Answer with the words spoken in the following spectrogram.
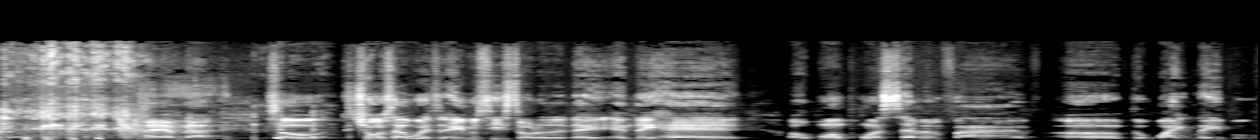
I am not. So, choice. I went to the ABC store the other day, and they had a 1.75 of the white label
